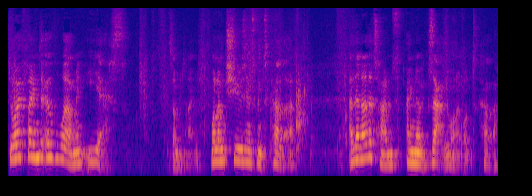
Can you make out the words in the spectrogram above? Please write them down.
Do I find it overwhelming? Yes, sometimes when I'm choosing something to colour, and then other times I know exactly what I want to colour.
